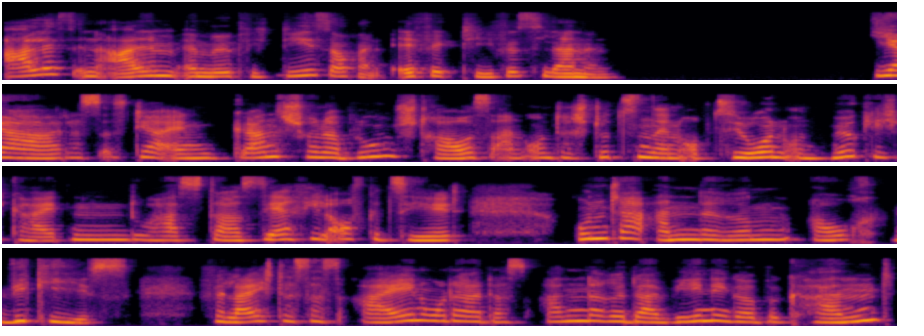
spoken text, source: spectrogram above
Alles in allem ermöglicht dies auch ein effektives Lernen. Ja, das ist ja ein ganz schöner Blumenstrauß an unterstützenden Optionen und Möglichkeiten. Du hast da sehr viel aufgezählt, unter anderem auch Wikis. Vielleicht ist das ein oder das andere da weniger bekannt.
